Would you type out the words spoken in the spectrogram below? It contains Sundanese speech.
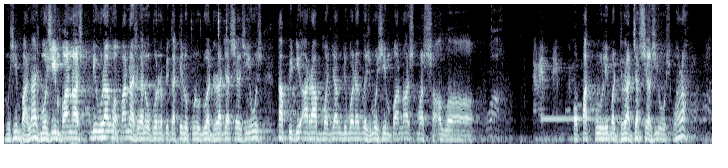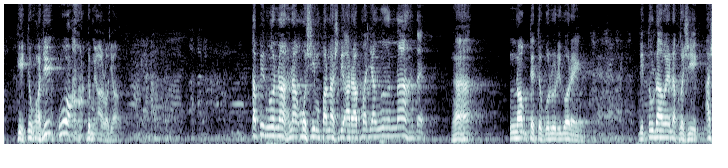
musim panas musim panas di urang panas dengan ukur lebihkati 32 derajat Celcius tapi di Arab yang dimana guys musim panas Masya Allah 45 derajat Celcius gitu ngaji demi tapi musim panas di Arab yang ngennah dehreng dituna enak as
